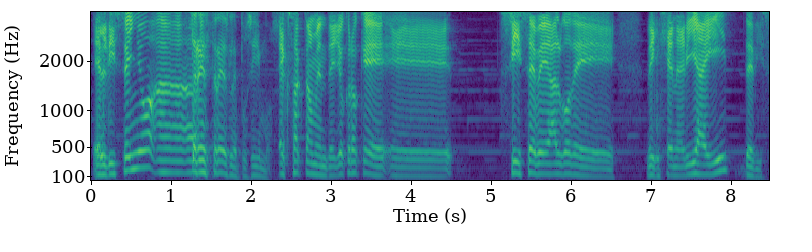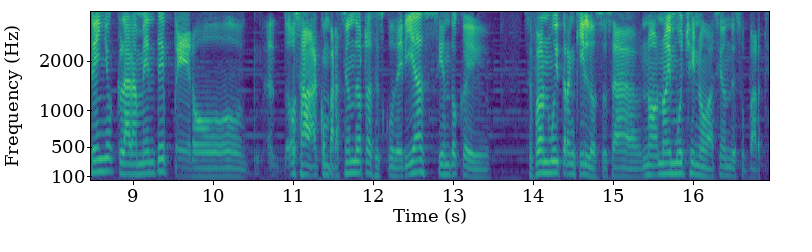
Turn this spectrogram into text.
El diseño... 3-3 le pusimos. Exactamente, yo creo que sí se ve algo de de ingeniería ahí, de diseño claramente, pero, o sea, a comparación de otras escuderías, siento que se fueron muy tranquilos, o sea, no, no hay mucha innovación de su parte.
